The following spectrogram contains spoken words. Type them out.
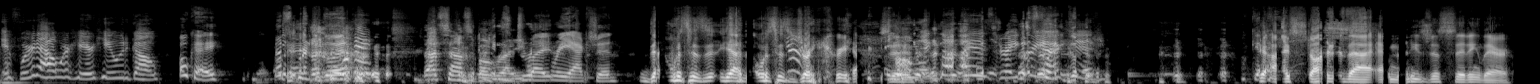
If Weird Al were here, he would go. Okay. That's pretty good. that sounds about His right. Drake Right. reaction. that was his yeah that was his drake reaction. Oh my god, his Drake reaction. Okay. yeah i started that and then he's just sitting there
